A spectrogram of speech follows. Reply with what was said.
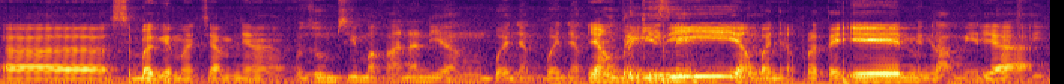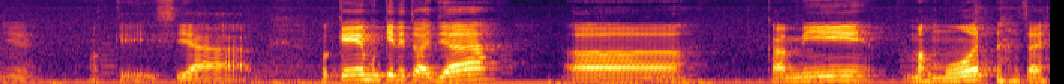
uh, sebagai macamnya. Konsumsi makanan yang banyak-banyak Yang bergizi, nih, yang gitu. banyak protein, vitamin ya. pastinya. Oke, siap. Oke, mungkin itu aja. Eh, kami Mahmud, saya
